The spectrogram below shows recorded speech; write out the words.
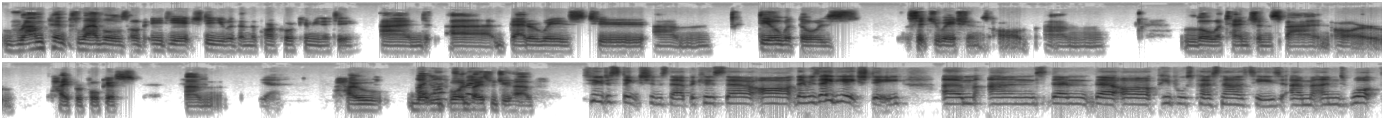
rampant levels of ADHD within the parkour community and uh, better ways to um, deal with those situations of um, low attention span or hyper focus. Um, yeah. How? What, like what advice would you have? Two distinctions there because there are there is ADHD um, and then there are people's personalities um, and what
